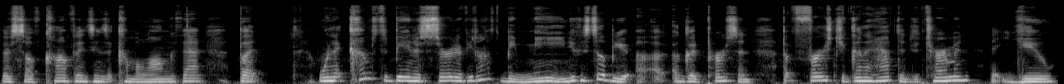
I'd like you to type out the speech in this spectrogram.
there's self-confidence things that come along with that. But when it comes to being assertive, you don't have to be mean. You can still be a, a good person. But first, you're going to have to determine that you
